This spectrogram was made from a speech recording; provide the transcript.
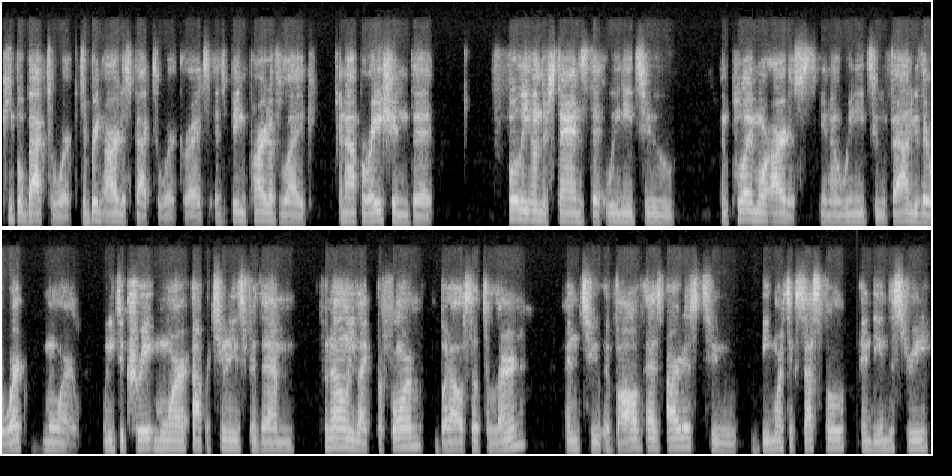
people back to work, to bring artists back to work, right? It's, it's being part of like an operation that fully understands that we need to employ more artists, you know, we need to value their work more. We need to create more opportunities for them to not only like perform, but also to learn and to evolve as artists, to be more successful in the industry,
